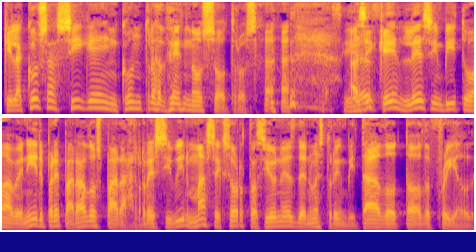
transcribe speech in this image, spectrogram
que la cosa sigue en contra de nosotros. así, así que les invito a venir preparados para recibir más exhortaciones de nuestro invitado Todd Friel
